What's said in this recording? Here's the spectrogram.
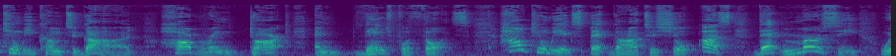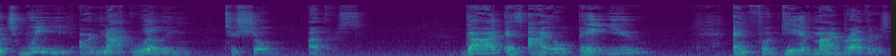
can we come to God harboring dark and vengeful thoughts? How can we expect God to show us that mercy which we are not willing to show others? God, as I obey you, and forgive my brothers,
